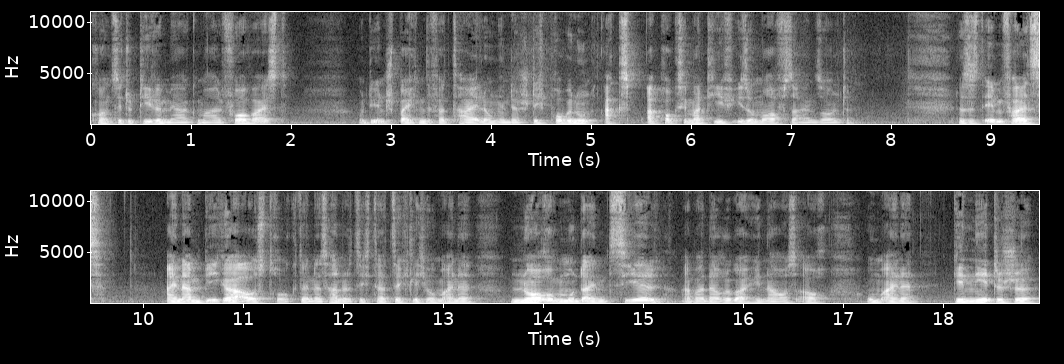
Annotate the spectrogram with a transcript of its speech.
konstitutive Merkmal, vorweist und die entsprechende Verteilung in der Stichprobe nun approximativ isomorph sein sollte. Das ist ebenfalls ein ambiger Ausdruck, denn es handelt sich tatsächlich um eine Norm und ein Ziel, aber darüber hinaus auch um eine genetische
